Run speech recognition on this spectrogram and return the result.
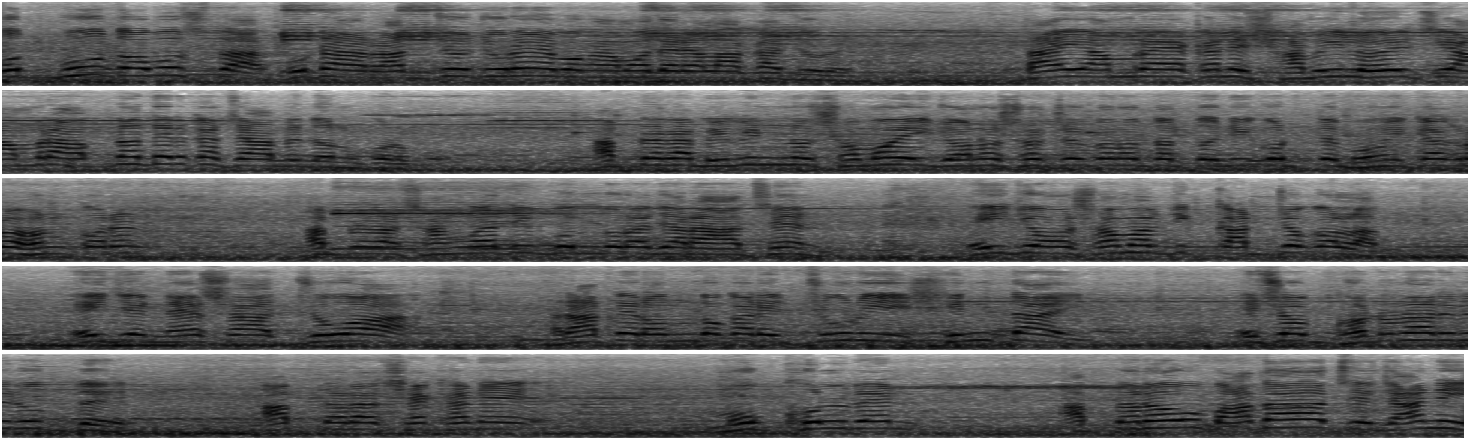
অদ্ভুত অবস্থা, গোটা রাজ্য জুড়ে এবং আমাদের এলাকা জুড়ে। তাই আমরা এখানে সামিল হয়েছি, আমরা আপনাদের কাছে আবেদন করব। আপনারা বিভিন্ন সময়ে জনসচেতনতা তৈরি করতে ভূমিকা গ্রহণ করেন। আপনারা সাংবাদিক বন্ধুরা যারা আছেন, এই যে অসামাজিক কার্যকলাপ, এই যে নেশা, জোয়া, রাতের অন্ধকারে চুরি, ছিনতাই, এসব ঘটনার বিরুদ্ধে আপনারা সেখানে মুখ খুলবেন। আপনারাও বাধা আছে, জানি,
